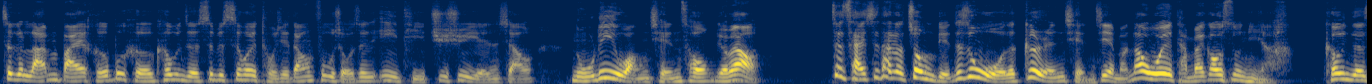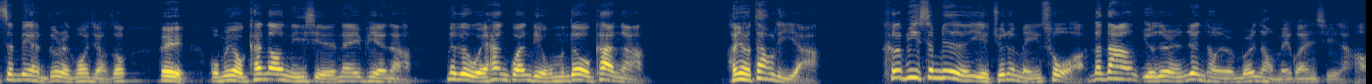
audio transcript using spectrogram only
这个蓝白合不合，柯文哲是不是会妥协当副手这个议题继续延烧，努力往前冲，有没有？这才是他的重点，这是我的个人浅见嘛。那我也坦白告诉你啊，柯文哲身边很多人跟我讲说，哎，我们有看到你写的那一篇啊，那个暐瀚观点，我们都有看啊，很有道理啊。柯 P 身边的人也觉得没错啊。那当然，有的人认同，有人不认同，没关系的哈。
